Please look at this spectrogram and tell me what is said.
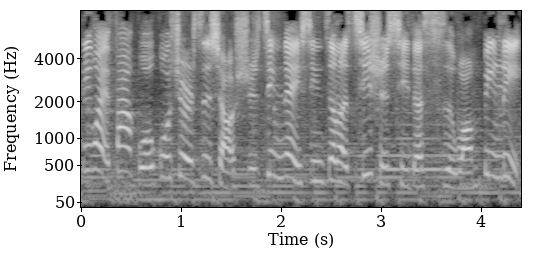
另外，法国过去二十四小时境内新增了七十起的死亡病例，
